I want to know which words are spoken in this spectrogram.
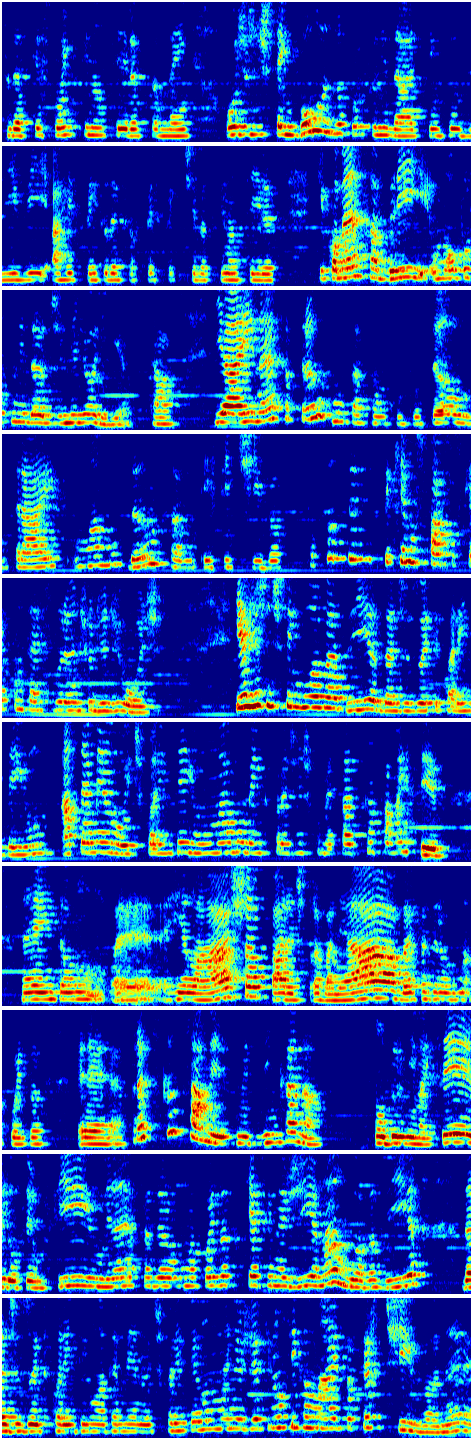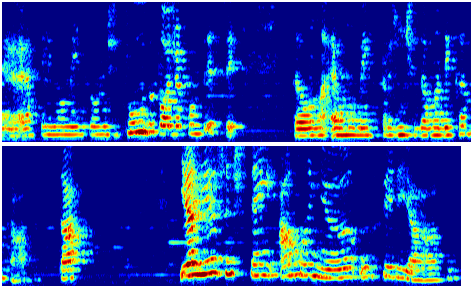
das questões financeiras também. Hoje a gente tem boas oportunidades, inclusive, a respeito dessas perspectivas financeiras, que começa a abrir uma oportunidade de melhoria, tá? E aí, nessa transmutação com Plutão, traz uma mudança efetiva por todos esses pequenos passos que acontecem durante o dia de hoje. E aí a gente tem lua vazia das 18h41 até meia-noite 41, é o momento para a gente começar a descansar mais cedo. Né? Então, é, relaxa, para de trabalhar, vai fazer alguma coisa é, para descansar mesmo e desencanar ou dormir mais cedo, ou ver um filme, né? Fazer alguma coisa, porque essa energia na lua vazia, das 18h41 até meia-noite 41, é uma energia que não fica mais assertiva, né? É aquele momento onde tudo pode acontecer. Então, é o momento para a gente dar uma decantada, tá? E aí a gente tem amanhã o feriado,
